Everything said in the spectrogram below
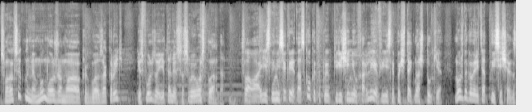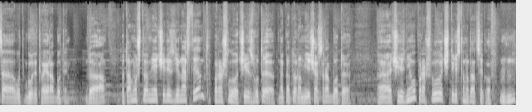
с мотоциклами мы можем э, как бы закрыть, используя детали со своего склада. Слава, а если не секрет, а сколько ты перечинил Харлеев, если посчитать на штуки? Можно говорить о тысячах за вот годы твоей работы? Да, потому что у меня через Династенд прошло, через вот этот, на котором я сейчас работаю, э, через него прошло 400 мотоциклов. Угу.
